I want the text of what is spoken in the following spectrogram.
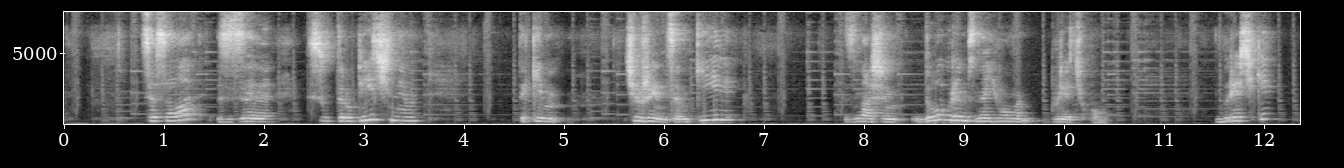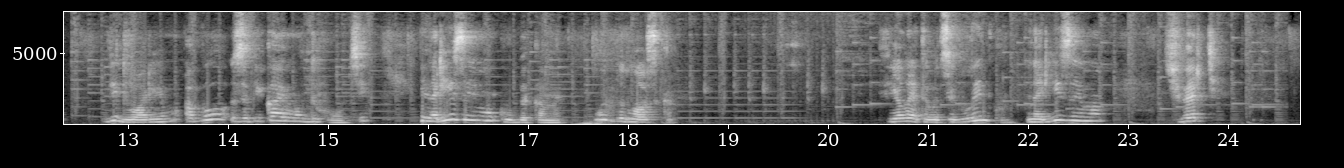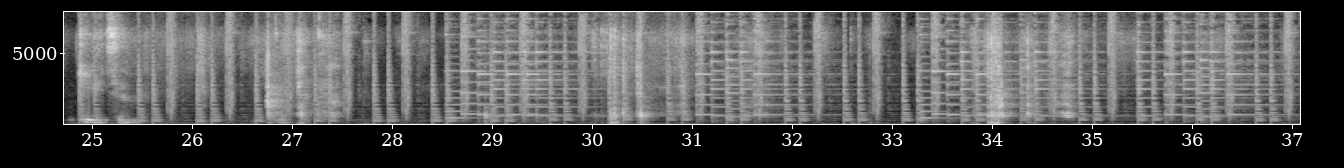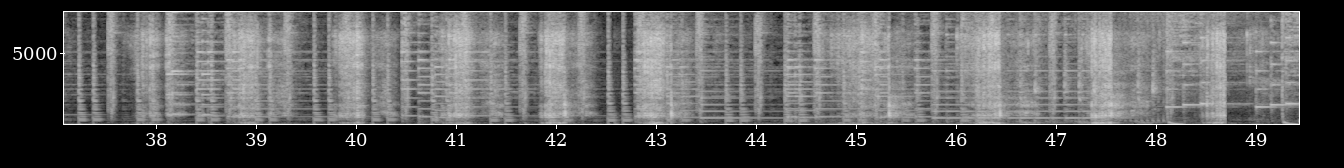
це салат з субтропічним таким чужинцем ківі з нашим добрим знайомим бурячком. Бурячки відварюємо або запікаємо в духовці і нарізуємо кубиками. От, будь ласка, фіолетову цибулинку нарізуємо чверть кільця.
